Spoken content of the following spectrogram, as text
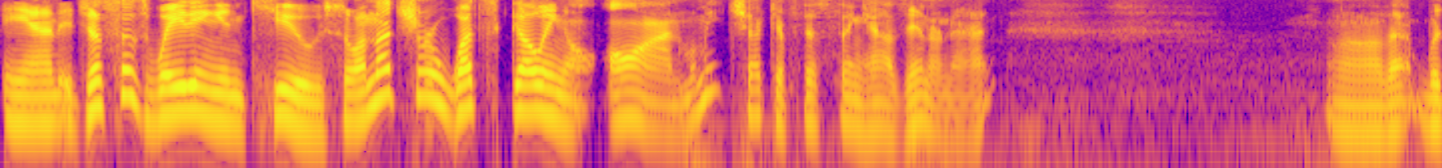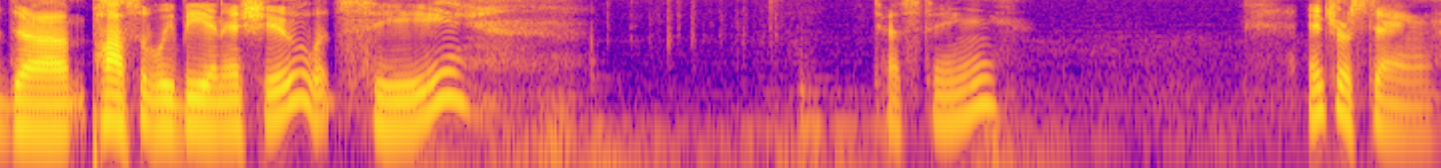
and it just says waiting in queue. So I'm not sure what's going on. Let me check if this thing has internet. Uh, that would uh, possibly be an issue. Let's see. Testing. Interesting.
